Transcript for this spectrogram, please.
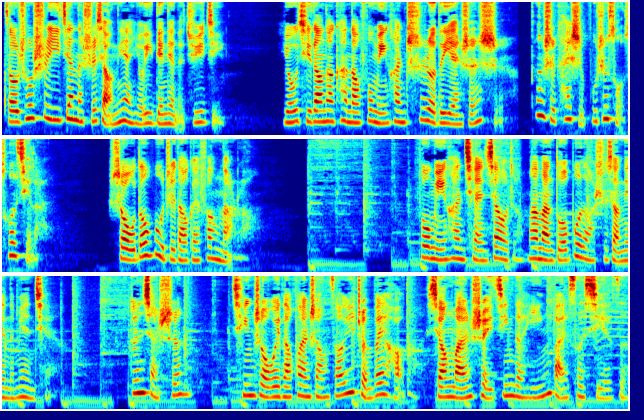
走出试衣间的石小念有一点点的拘谨，尤其当他看到傅明翰炽热的眼神时，更是开始不知所措起来，手都不知道该放哪儿了。傅明翰浅笑着，慢慢踱步到石小念的面前，蹲下身，亲手为她换上早已准备好的镶满水晶的银白色鞋子。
